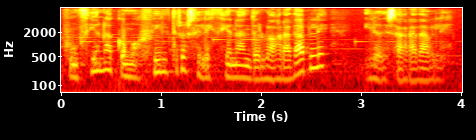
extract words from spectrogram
Funciona como filtro seleccionando lo agradable y lo desagradable.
